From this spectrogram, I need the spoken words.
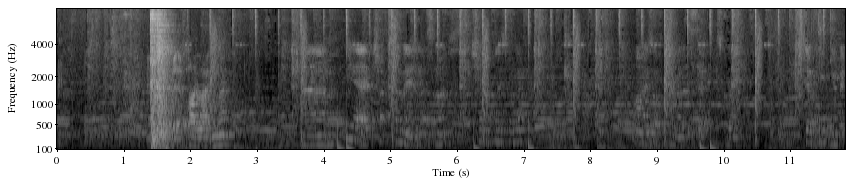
Yeah, a bit of highlight in there. Um, yeah, chuck some in, that's nice. Sharpness on it. Eyes off camera, that's it, it's great. Still keeping a bit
